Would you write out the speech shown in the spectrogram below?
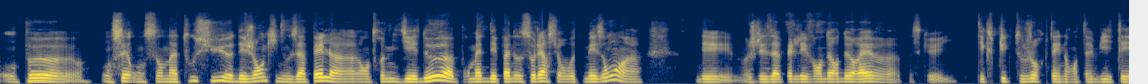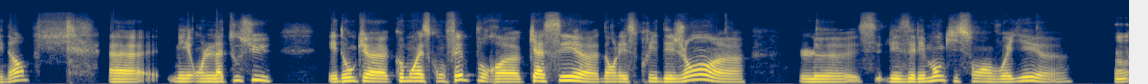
on peut, on, sait, on, a tous eu des gens qui nous appellent entre midi et deux pour mettre des panneaux solaires sur votre maison je les appelle les vendeurs de rêves euh, parce qu'ils t'expliquent toujours que tu as une rentabilité énorme. Euh, mais on l'a tous eu. Et donc, euh, comment est-ce qu'on fait pour casser dans l'esprit des gens les éléments qui sont envoyés mmh.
